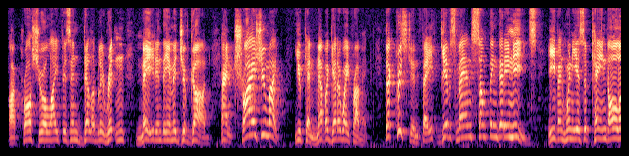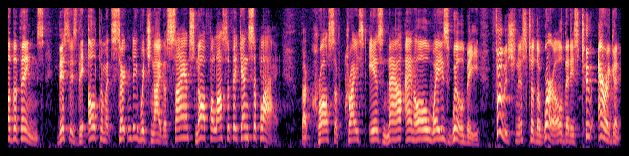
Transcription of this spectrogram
Across your life is indelibly written, made in the image of God, and try as you might, you can never get away from it. The Christian faith gives man something that he needs, even when he has obtained all other things. This is the ultimate certainty which neither science nor philosophy can supply. The cross of Christ is now and always will be foolishness to the world that is too arrogant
